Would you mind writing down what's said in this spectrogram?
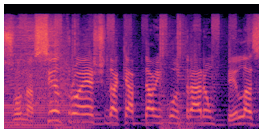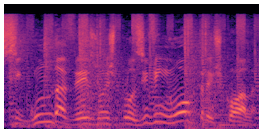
zona centro-oeste da capital, encontraram pela segunda vez um explosivo em outra escola.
